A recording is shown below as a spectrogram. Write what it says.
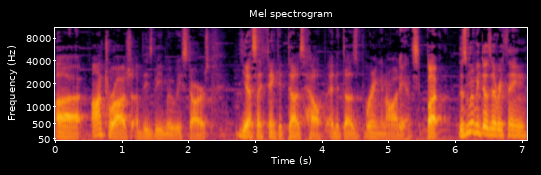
uh, entourage of these B movie stars, yes, I think it does help and it does bring an audience. But this movie does everything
